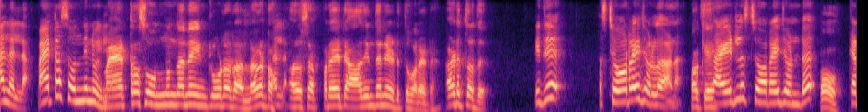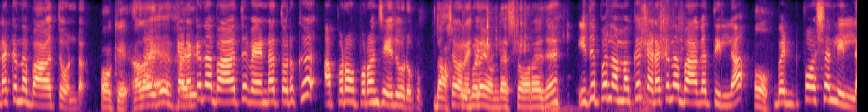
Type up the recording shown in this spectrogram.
അല്ലല്ല മാട്രസ് ഒന്നിനും മാട്രസ് ഒന്നും തന്നെ ഇൻക്ലൂഡഡ് അല്ല കേട്ടോ. അത് സെപ്പറേറ്റ് ആദ്യം തന്നെ എടുത്തു പറയട്ടെ. അടുത്തത്. ഇത് സ്റ്റോറേജ് ഉള്ളതാണ്. സൈഡിൽ സ്റ്റോറേജ് ഉണ്ട് കിടക്കുന്ന ഭാഗത്തും ഉണ്ട്. ഓക്കെ. അതായത് കിടക്കുന്ന ഭാഗത്ത് വേണ്ടാത്തവർക്ക് അപ്പുറം അപ്പുറം ചെയ്തു കൊടുക്കും സ്റ്റോറേജ്. ഇതിപ്പോ നമുക്ക് കിടക്കുന്ന ഭാഗത്തില്ല ബെഡ് പോർഷനിൽ ഇല്ല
